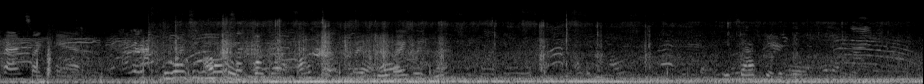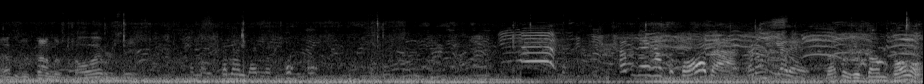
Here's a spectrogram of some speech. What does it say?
Tents, I can't. We went to the motor. It's after the boat. That was the dumbest call I ever seen. Come on, Daniel. How do they have the ball back? I don't get it. That was a dumb call.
